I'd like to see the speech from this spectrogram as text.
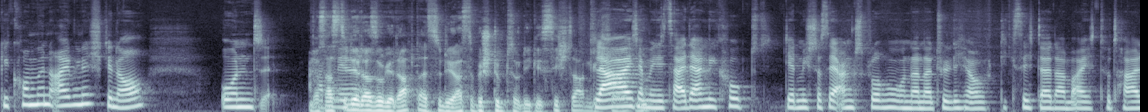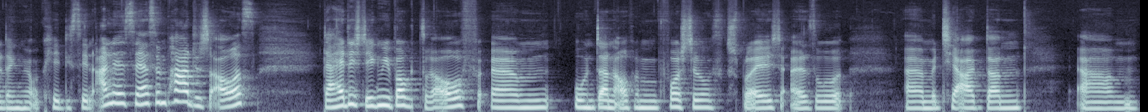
gekommen eigentlich, genau. Und Was hast du dir da so gedacht, als du dir hast du bestimmt so die Gesichter angeschaut? Klar, ich ne? habe mir die Seite angeguckt, die hat mich schon sehr angesprochen und dann natürlich auch die Gesichter, da war ich total, denke mir, okay, die sehen alle sehr sympathisch aus. Da hätte ich irgendwie Bock drauf. Ähm, und dann auch im Vorstellungsgespräch, also äh, mit Jagd dann, ähm,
